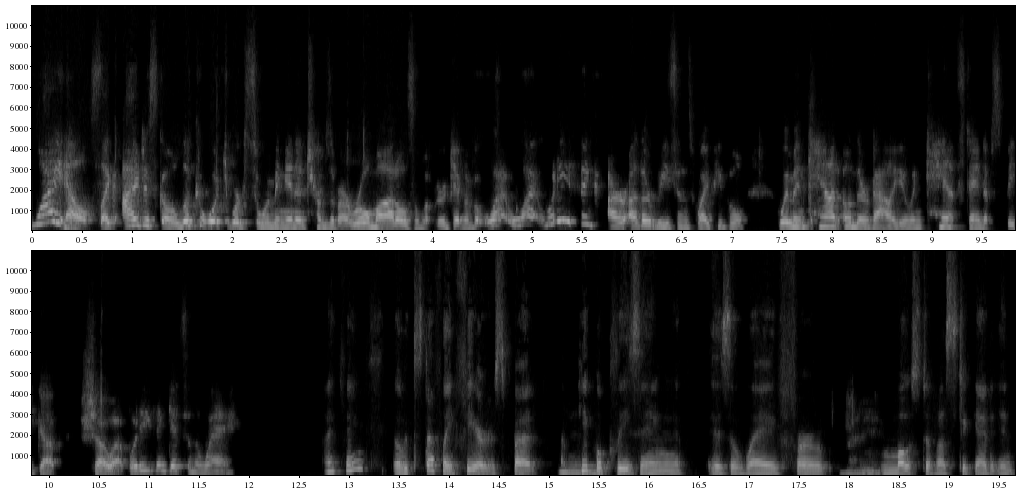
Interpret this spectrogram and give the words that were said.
why else? Like, I just go look at what we're swimming in in terms of our role models and what we are given. But what, what, what do you think are other reasons why people, women can't own their value and can't stand up, speak up, show up? What do you think gets in the way? I think oh, it's definitely fears, but mm. people pleasing is a way for right. most of us to get in,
